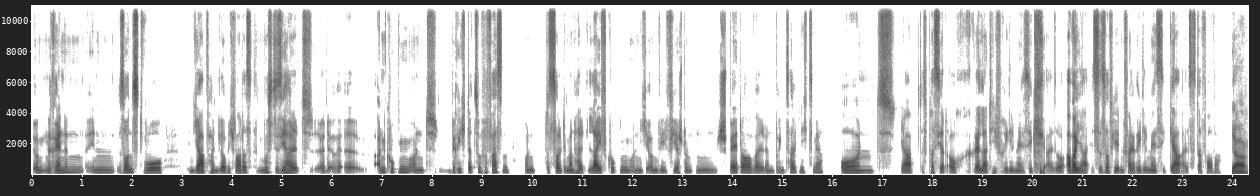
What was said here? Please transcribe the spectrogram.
irgendein Rennen in sonst wo in Japan, glaube ich, war das, musste sie halt, äh, äh, angucken und Bericht dazu verfassen. Und das sollte man halt live gucken und nicht irgendwie 4 Stunden später, weil dann bringt's halt nichts mehr. Und ja, das passiert auch relativ regelmäßig. Also, aber ja, es ist auf jeden Fall regelmäßiger, als es davor war. Ja,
